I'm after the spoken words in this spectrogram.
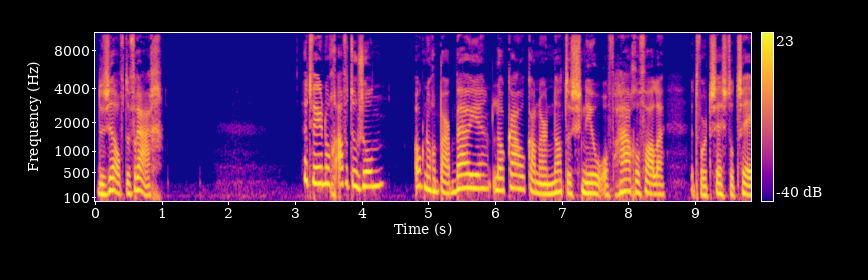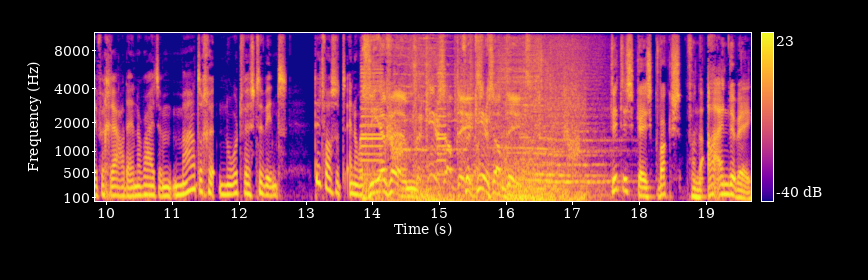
dezelfde vraag. Het weer nog af en toe zon, ook nog een paar buien. Lokaal kan er natte sneeuw of hagel vallen. Het wordt 6 tot 7 graden en er waait een matige noordwestenwind. Dit was het NOS. ZFM, verkeersupdate. verkeersupdate. Dit is Kees Kwaks van de ANWB.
